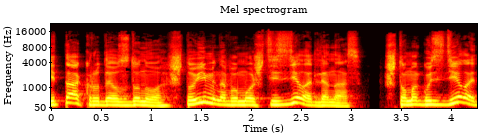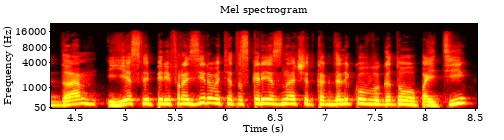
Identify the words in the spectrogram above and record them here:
Итак, Рудеус Доно, что именно вы можете сделать для нас? Что могу сделать, да? Если перефразировать, это скорее значит, как далеко вы готовы пойти,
